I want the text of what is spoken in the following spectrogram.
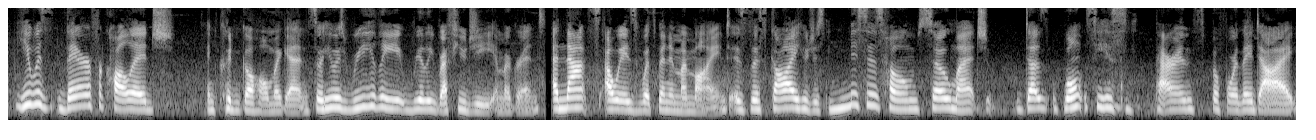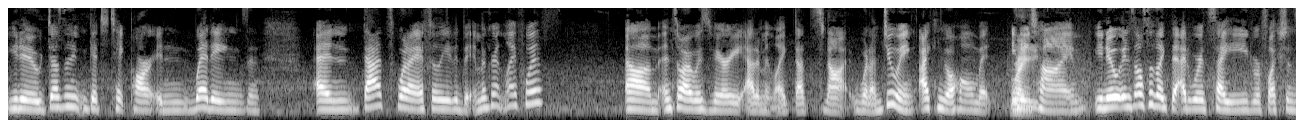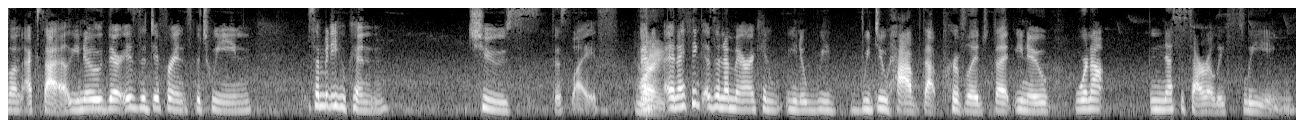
he was there for college and couldn't go home again. So he was really, really refugee immigrant. And that's always what's been in my mind is this guy who just misses home so much, does won't see his parents before they die, you know, doesn't get to take part in weddings and and that's what I affiliated the immigrant life with. Um, and so I was very adamant, like, that's not what I'm doing. I can go home at any right. time. You know, and it's also like the Edward Said reflections on exile. You know, there is a difference between somebody who can choose this life. Right. And, and I think as an American, you know, we, we do have that privilege that, you know, we're not necessarily fleeing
